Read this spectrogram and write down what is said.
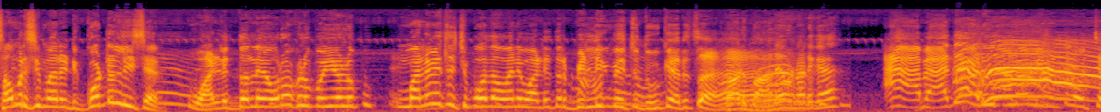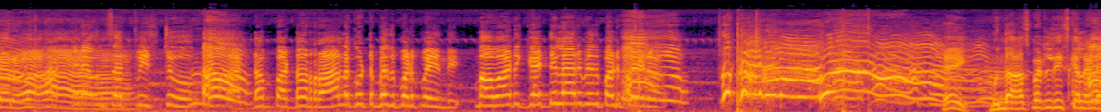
సమరసింహారెడ్డి గొడ్డలు తీశారు. వాళ్ళిద్దరు ఎవరో ఒకరు పోయేలోపు మనమే చచ్చిపోదామని వాళ్ళిద్దరు బిల్డింగ్ నుంచి దూకారు సార్ బానే ఉన్నాడుగా. ఆ, అదే వచ్చారు. ఆ. అక్కడే ఉంది సార్ ట్విస్ట్ అడ్డం పడ్డం రాళ్ళ గుట్ట మీద పడిపోయింది. మా వాడి గడ్డి లారీ మీద పడిపోయాడు. ముందు హాస్పిటల్ తీసుకెళ్ళండి.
